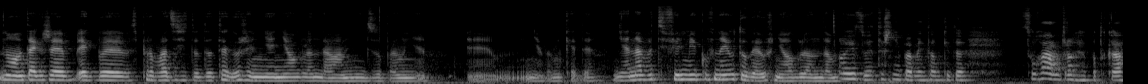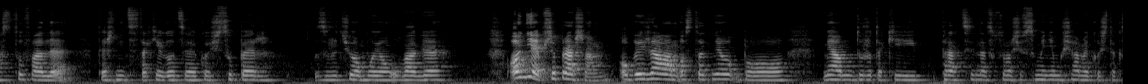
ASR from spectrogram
No, także jakby sprowadza się to do tego, że nie, nie oglądałam nic zupełnie. Nie wiem kiedy. Ja nawet filmików na YouTube już nie oglądam. O Jezu, ja też nie pamiętam kiedy, słuchałam trochę podcastów, ale też nic takiego, co jakoś super zwróciło moją uwagę. O nie, przepraszam. Obejrzałam ostatnio, bo miałam dużo takiej pracy, nad którą się w sumie nie musiałam jakoś tak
